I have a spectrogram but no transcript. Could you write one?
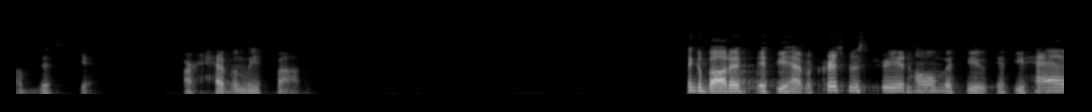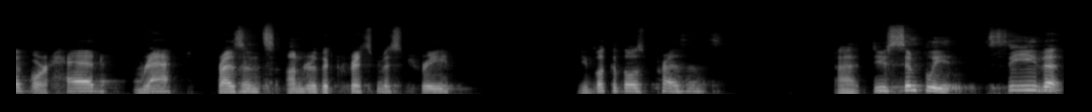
of this gift, our Heavenly Father. Think about it. If you have a Christmas tree at home, if you, if you have or had wrapped presents under the Christmas tree, you look at those presents. Uh, do you simply see that,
